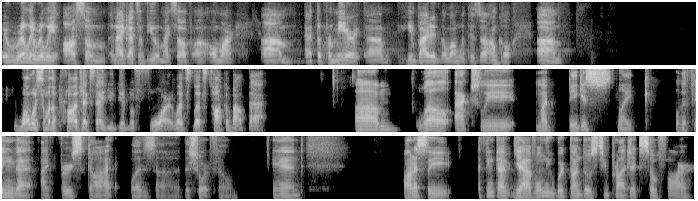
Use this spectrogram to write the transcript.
a really really awesome, and I got to view it myself, uh, Omar, um, at the premiere. Um, he invited along with his uh, uncle. Um, what were some of the projects that you did before? Let's let's talk about that. Um, well, actually, my biggest like, well, the thing that I first got was uh, the short film, and honestly, I think I've yeah, I've only worked on those two projects so far.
